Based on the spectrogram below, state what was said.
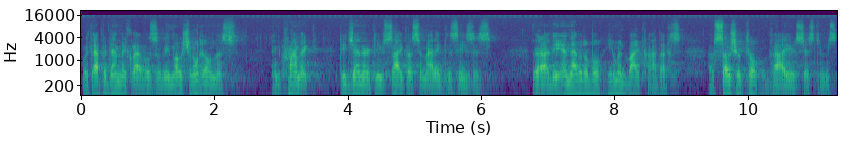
with epidemic levels of emotional illness and chronic degenerative psychosomatic diseases that are the inevitable human byproducts of social value systems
